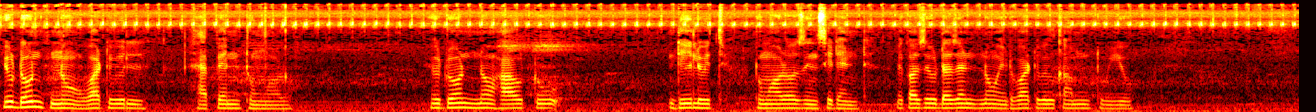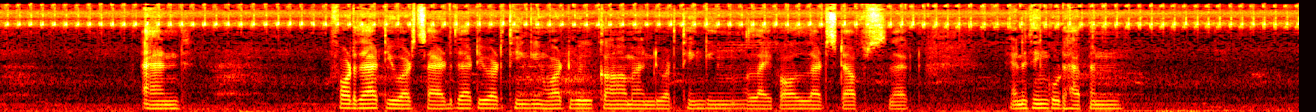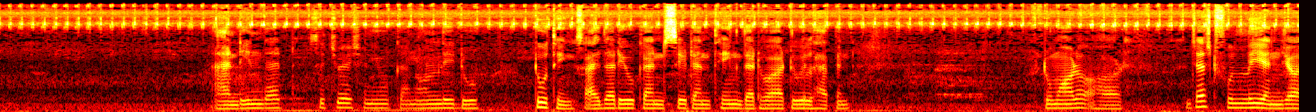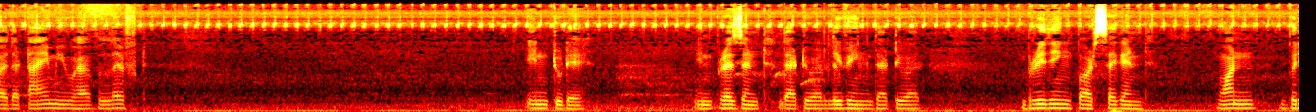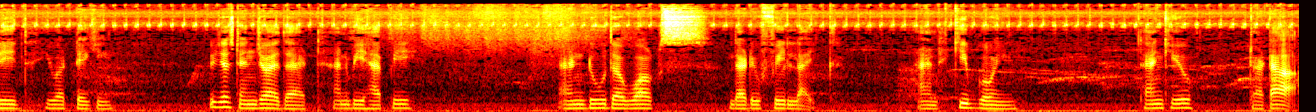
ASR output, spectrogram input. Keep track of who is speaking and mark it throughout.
Speaker 1: You don't know what will happen tomorrow. You don't know how to deal with tomorrow's incident because you doesn't know it what will come to you and for that you are sad that you are thinking what will come and you are thinking like all that stuffs that anything could happen and in that situation you can only do two things. Either you can sit and think that what will happen tomorrow or just fully enjoy the time you have left in today in present that you are living that you are breathing per second one breath you are taking. You just enjoy that and be happy and do the works that you feel like. And keep going. Thank you. Tata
